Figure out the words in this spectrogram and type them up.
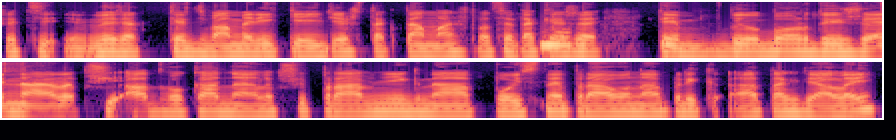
že si, vieš, keď v Amerike ideš, tak tam máš vlastne také, no. že tie billboardy, že najlepší advokát, najlepší právnik na poistné právo napríklad a tak ďalej.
